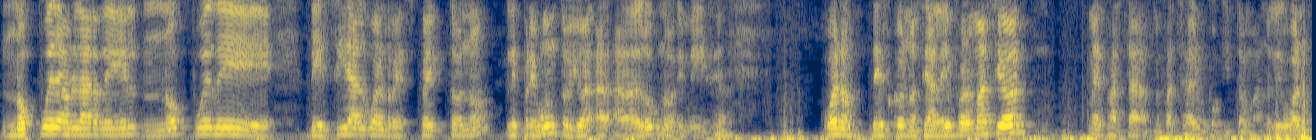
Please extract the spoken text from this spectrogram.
no puede hablar de él, no puede decir algo al respecto, ¿no? Le pregunto yo a- a- al alumno y me dice, bueno, desconocía la información, me falta, me falta saber un poquito más. ¿no? Le digo, bueno,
